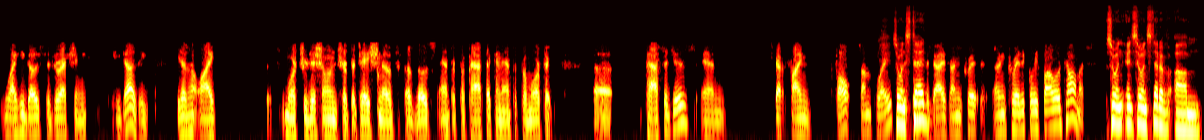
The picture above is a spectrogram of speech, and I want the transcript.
why he goes the direction he does. He he doesn't like the more traditional interpretation of of those anthropopathic and anthropomorphic uh, passages, and he's got to find fault someplace. So instead- the guys uncrit- uncritically followed Thomas. So, in, and so instead of um,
